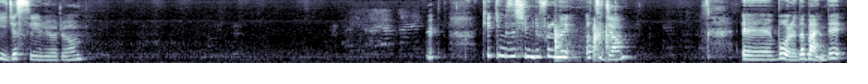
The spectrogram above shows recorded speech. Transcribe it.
İyice sıyırıyorum. Kekimizi şimdi fırına atacağım. Ee, bu arada ben de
